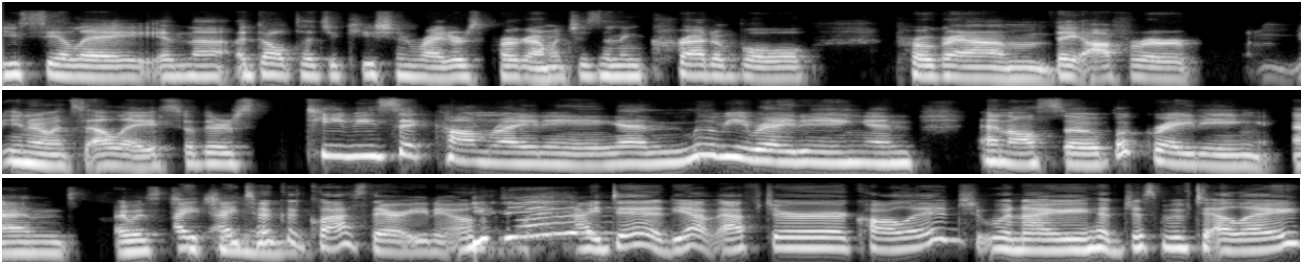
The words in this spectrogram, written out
UCLA in the Adult Education Writers Program, which is an incredible program. They offer, you know, it's LA, so there's TV sitcom writing and movie writing and and also book writing. And I was I, I, took a class there, you know. You did? I did, yeah. After college, when I had just moved to LA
